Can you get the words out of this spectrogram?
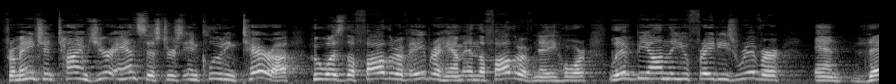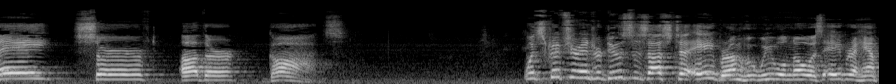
From ancient times, your ancestors, including Terah, who was the father of Abraham and the father of Nahor, lived beyond the Euphrates River, and they served other gods. When Scripture introduces us to Abram, who we will know as Abraham,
